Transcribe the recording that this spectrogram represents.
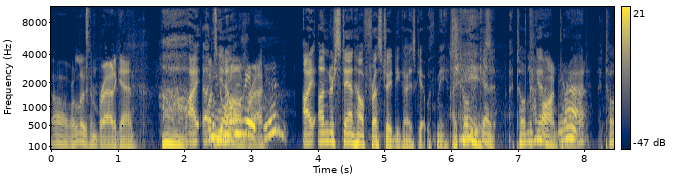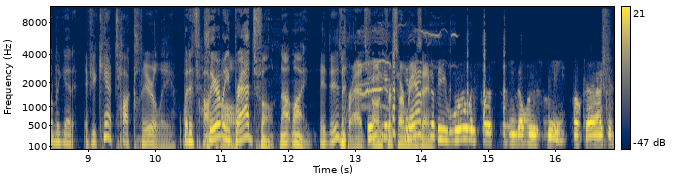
oh, we're losing Brad again. I, uh, What's you going know, on, Brad? I understand how frustrated you guys get with me. I totally Jeez. get it. I totally Come get on, it. Brad. I totally get it. If you can't talk clearly, But it's clearly all? Brad's phone, not mine. It is Brad's phone for some reason. it has to be really frustrating to lose me. Okay, I can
